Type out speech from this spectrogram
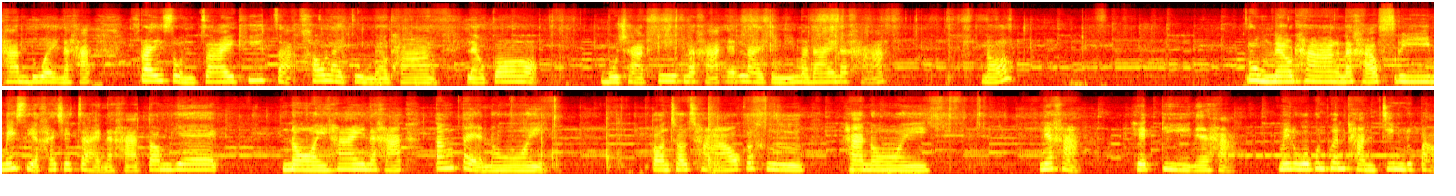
ท่านด้วยนะคะ ใครสนใจที่จะเข้าไลน์กลุ่มแนวทาง แล้วก็บูชาทูบนะคะแอดไลน์ตรงนี้มาได้นะคะเนาะกลุ่มแนวทางนะคะ ฟรีไม่เสียค่าใช้จ่ายนะคะ ต้อมแยกนอยให้นะคะ ตั้งแต่นอย ตอนเช้าเช้าๆก็คือ ฮานอยเนี่ยค่ะ HD เนี่ยค่ะ ไม่รู้ว่าเพื่อนๆทันจิ้มหรือเปล่า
